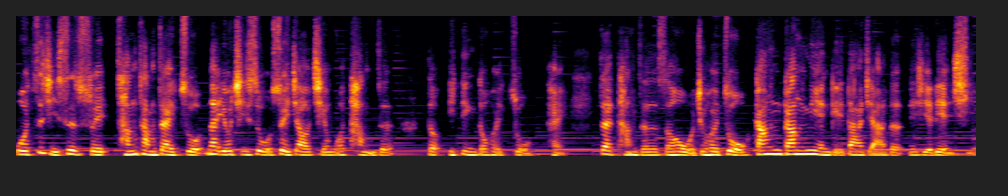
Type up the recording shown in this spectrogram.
我自己是随常常在做。那尤其是我睡觉前，我躺着都一定都会做。嘿，在躺着的时候，我就会做我刚刚念给大家的那些练习。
